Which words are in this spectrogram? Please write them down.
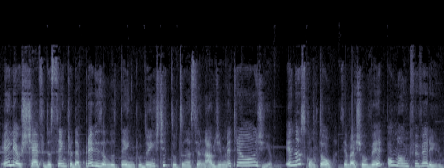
Ele é o chefe do Centro da Previsão do Tempo do Instituto Nacional de Meteorologia e nos contou se vai chover ou não em fevereiro.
